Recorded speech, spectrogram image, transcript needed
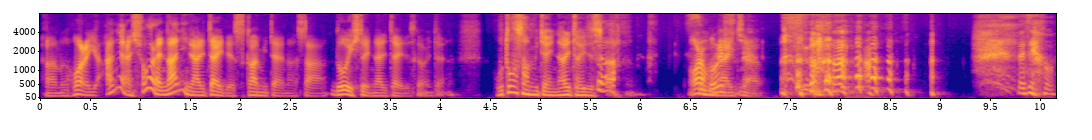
あの、ほら、いやあんじゃない将来何になりたいですかみたいなさ、どういう人になりたいですかみたいな。お父さんみたいになりたいですかほら、もう泣いちゃう。でも、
